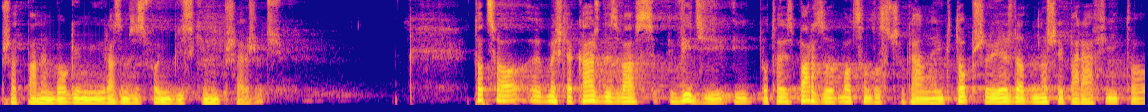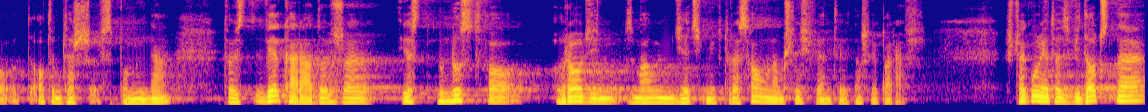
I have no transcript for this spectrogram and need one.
przed Panem Bogiem i razem ze swoimi bliskimi przeżyć. To, co y, myślę każdy z Was widzi, i bo to jest bardzo mocno dostrzegalne, i kto przyjeżdża do naszej parafii, to o tym też wspomina, to jest wielka radość, że jest mnóstwo rodzin z małymi dziećmi, które są na mszy świętej w naszej parafii. Szczególnie to jest widoczne,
